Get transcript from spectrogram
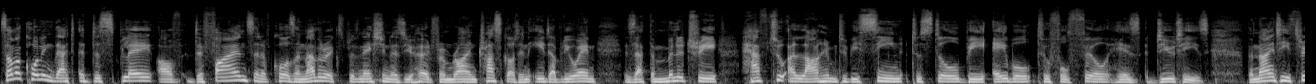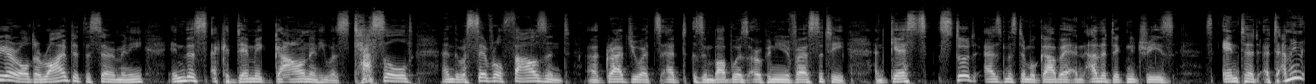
Some are calling that a display of defiance. And of course, another explanation, as you heard from Ryan Truscott in EWN, is that the military have to allow him to be seen to still be able to fulfill his duties. The 93 year old arrived at the ceremony in this academic gown and he was tasseled, and there were several thousand uh, graduates at Zimbabwe's Open University. And guests stood as Mr. Mugabe and other dignitaries entered. I mean,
